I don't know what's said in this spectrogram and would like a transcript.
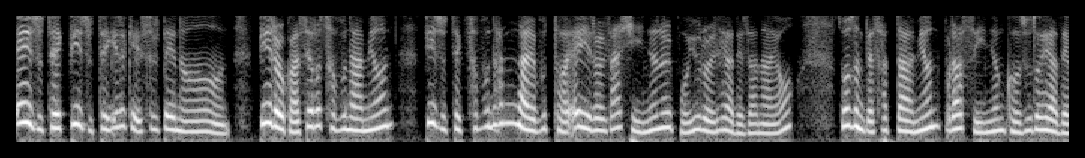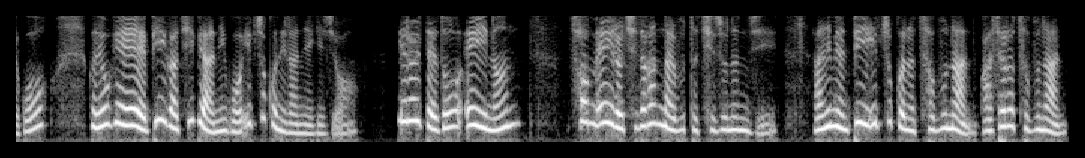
A주택, B주택 이렇게 있을 때는 B를 과세로 처분하면 B주택 처분한 날부터 A를 다시 2년을 보유를 해야 되잖아요. 조정 때 샀다 하면 플러스 2년 거주도 해야 되고 요게 B가 집이 아니고 입주권이란 얘기죠. 이럴 때도 A는 처음 A를 취득한 날부터 치주는지 아니면 B 입주권을 처분한 과세로 처분한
